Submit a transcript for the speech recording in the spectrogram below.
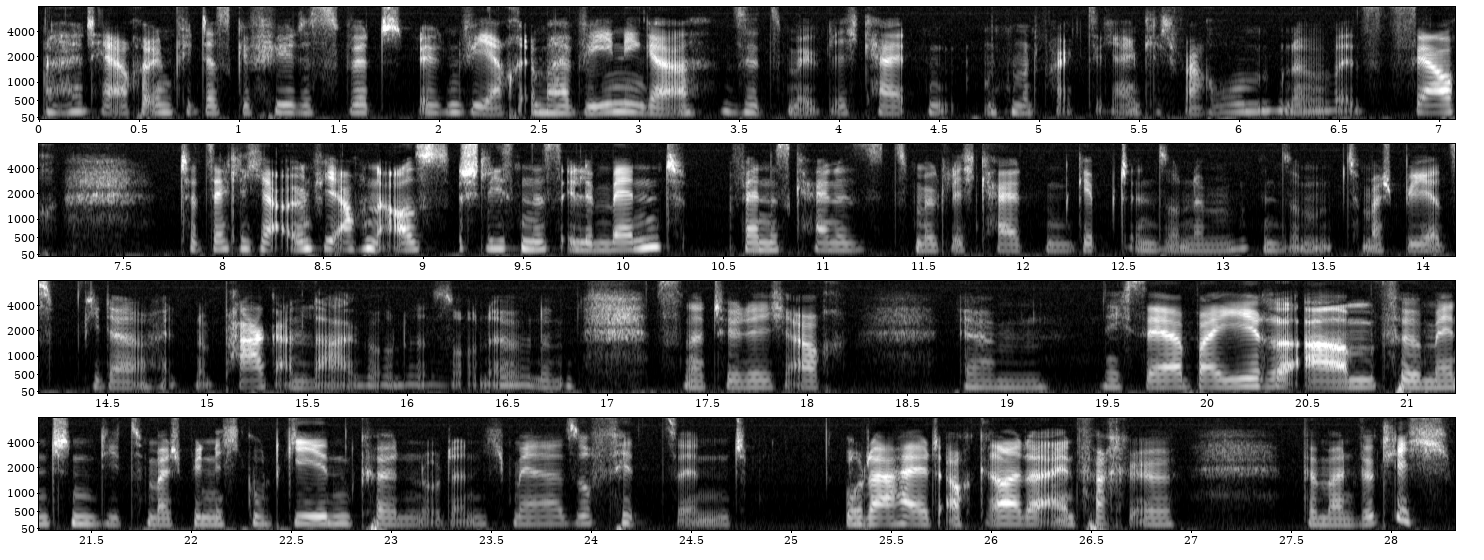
man hat ja auch irgendwie das Gefühl, es wird irgendwie auch immer weniger Sitzmöglichkeiten und man fragt sich eigentlich, warum. Ne? Weil es ist ja auch tatsächlich ja irgendwie auch ein ausschließendes Element, wenn es keine Sitzmöglichkeiten gibt in so einem, in so einem, zum Beispiel jetzt wieder halt eine Parkanlage oder so. Ne? Dann ist es natürlich auch ähm, nicht sehr barrierearm für Menschen, die zum Beispiel nicht gut gehen können oder nicht mehr so fit sind. Oder halt auch gerade einfach, äh, wenn man wirklich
